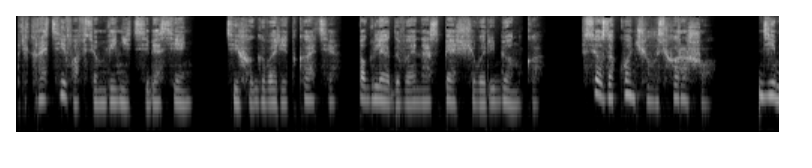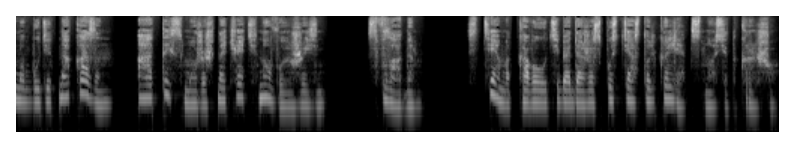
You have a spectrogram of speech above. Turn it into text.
«Прекрати во всем винить себя, Сень», — тихо говорит Катя, поглядывая на спящего ребенка. Все закончилось хорошо. Дима будет наказан, а ты сможешь начать новую жизнь. С Владом. С тем, от кого у тебя даже спустя столько лет сносит крышу.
